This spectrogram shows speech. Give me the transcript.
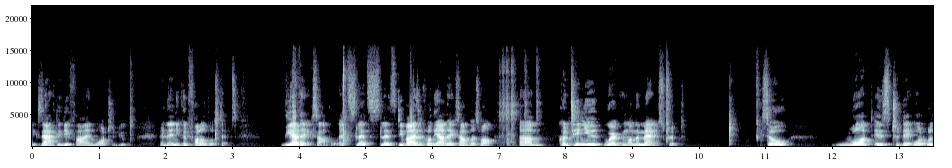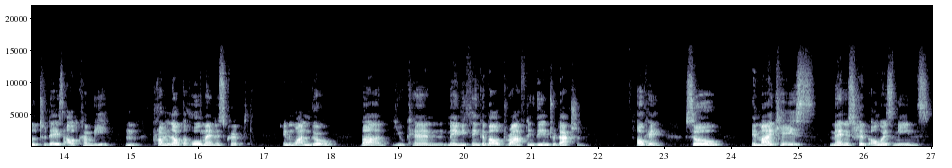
exactly define what to do. And then you can follow those steps. the other example. Let's let's let's devise it for the other example as well. Um, continue working on the manuscript. So, what is today? What will today's outcome be? Hmm, probably not the whole manuscript in one go, but you can maybe think about drafting the introduction. Okay, so in my case, manuscript always means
